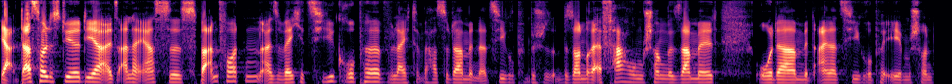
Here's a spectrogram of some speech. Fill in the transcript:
ja, das solltest du dir als allererstes beantworten. Also welche Zielgruppe, vielleicht hast du da mit einer Zielgruppe besondere Erfahrungen schon gesammelt oder mit einer Zielgruppe eben schon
